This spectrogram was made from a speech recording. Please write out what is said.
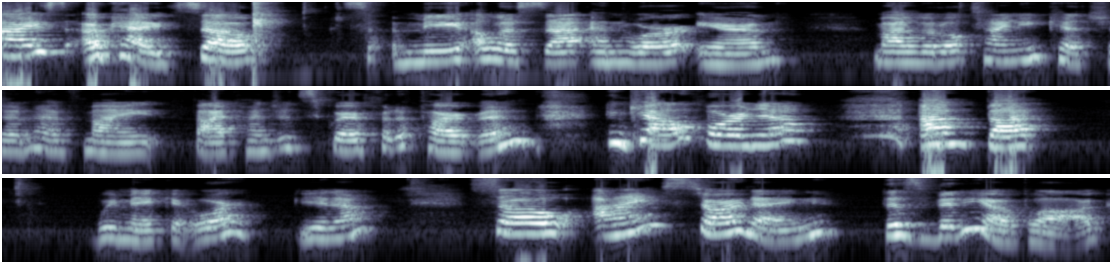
guys. Okay, so me, Alyssa, and we're in my little tiny kitchen of my 500 square foot apartment in California. Um, but we make it work, you know? So I'm starting this video blog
